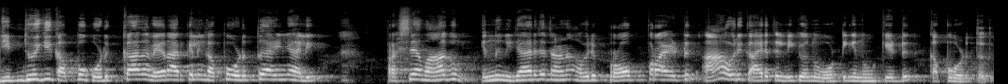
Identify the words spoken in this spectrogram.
ജിൻഡോയ്ക്ക് കപ്പ് കൊടുക്കാതെ വേറെ ആർക്കെങ്കിലും കപ്പ് കൊടുത്തു കഴിഞ്ഞാൽ പ്രശ്നമാകും എന്ന് വിചാരിച്ചിട്ടാണ് അവർ പ്രോപ്പറായിട്ട് ആ ഒരു കാര്യത്തിൽ എനിക്ക് ഒന്ന് വോട്ടിങ് നോക്കിയിട്ട് കപ്പ് കൊടുത്തത്.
